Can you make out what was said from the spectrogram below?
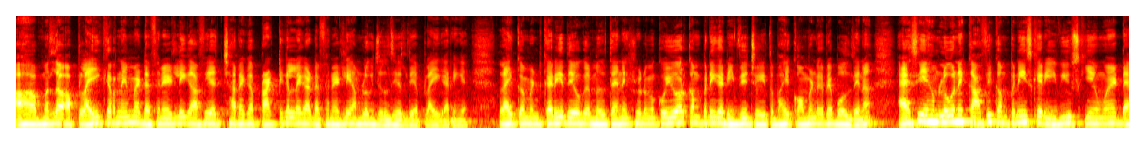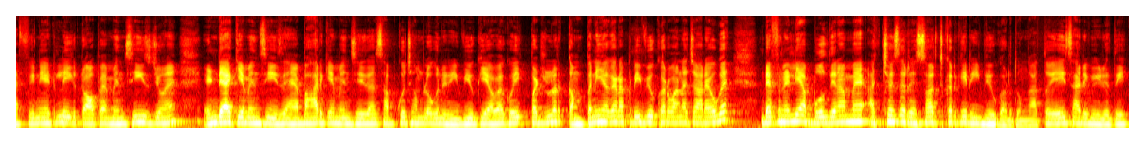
मतलब अप्लाई करने में डेफिनेटली काफ़ी अच्छा रहेगा प्रैक्टिकल रहेगा डेफिनेटली हम लोग जल्दी जल्दी अप्लाई करेंगे। लाइक कमेंट कर ही दोगे मिलते हैं नेक्स्ट वीडियो में कोई और कंपनी का रिव्यू चाहिए तो भाई कमेंट करके बोल देना। ऐसे ही हम लोगों ने काफ़ी कंपनीज़ के रिव्यूज़ किए हुए हैं डेफिनेटली टॉप एम जो हैं इंडिया की एम हैं, बाहर के एम हैं, सब कुछ हम लोगों ने रिव्यू किया हुआ है। कोई पर्टिकुलर कंपनी अगर आप रिव्यू करवाना चाह रहे होगे डेफिनेटली आप बोल देना, मैं अच्छे से रिसर्च करके रिव्यू कर दूँगा। तो यही सारी वीडियो थी।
